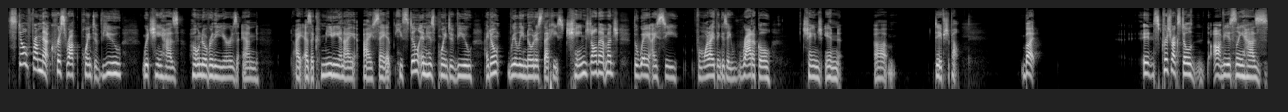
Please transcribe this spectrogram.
still from that Chris Rock point of view, which he has honed over the years. And I, as a comedian, I, I say it, he's still in his point of view. I don't really notice that he's changed all that much the way I see from what I think is a radical change in um, Dave Chappelle. But it's Chris Rock still obviously has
